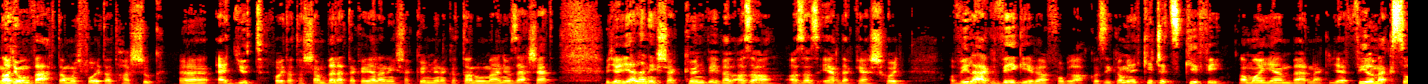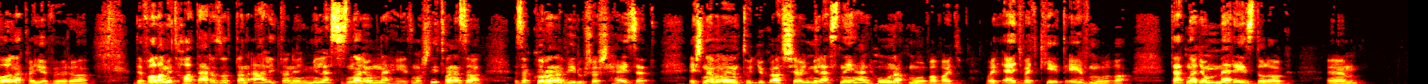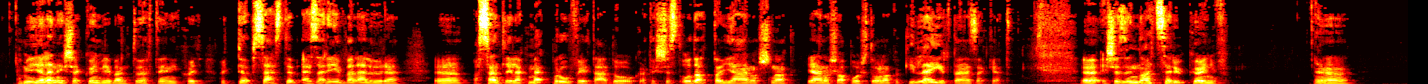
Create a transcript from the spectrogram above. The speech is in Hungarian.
Nagyon vártam, hogy folytathassuk együtt, folytathassam veletek a jelenések könyvének a tanulmányozását. Ugye a jelenések könyvével az, a, az az érdekes, hogy a világ végével foglalkozik, ami egy kicsit skifi a mai embernek. Ugye filmek szólnak a jövőről, de valamit határozottan állítani, hogy mi lesz, az nagyon nehéz. Most itt van ez a, ez a koronavírusos helyzet, és nem nagyon tudjuk azt se, hogy mi lesz néhány hónap múlva, vagy, vagy egy vagy két év múlva. Tehát nagyon merész dolog ami a jelenések könyvében történik, hogy, hogy több száz, több ezer évvel előre a Szentlélek megprofétál dolgokat, és ezt odatta Jánosnak, János apostolnak, aki leírta ezeket. És ez egy nagyszerű könyv,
